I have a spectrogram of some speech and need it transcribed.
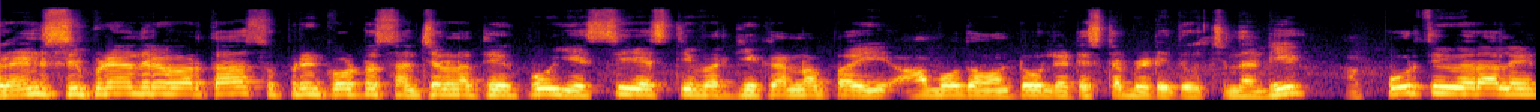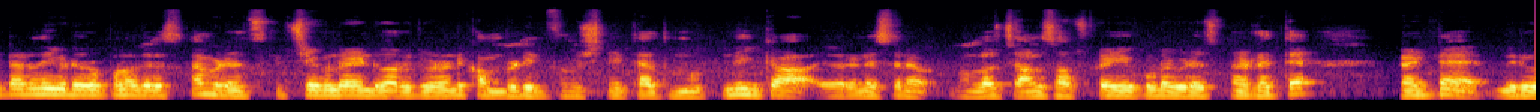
ఫ్రెండ్స్ ఇప్పుడే అందిన వార్త సుప్రీంకోర్టు సంచలన తీర్పు ఎస్సీ ఎస్టీ వర్గీకరణపై ఆమోదం అంటూ లేటెస్ట్ అప్డేట్ అయితే వచ్చిందండి. ఆ పూర్తి వివరాలు ఏంటనేది వీడియో రూపంలో తెలిసిన వీడియో స్కిప్ చేయకుండా ఇంటి వరకు చూడండి. కంప్లీట్ ఇన్ఫర్మేషన్ అయితే అర్థమవుతుంది. ఇంకా ఎవరైనా సరే మనలో ఛానల్ సబ్స్క్రైబ్ చేయకుండా వీడియోస్ ఉన్నట్లయితే వెంటనే మీరు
